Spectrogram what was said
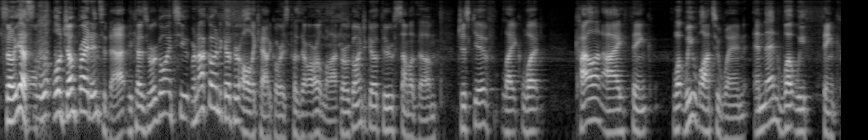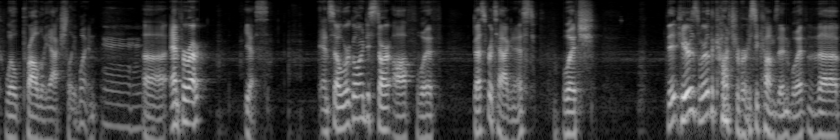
So yes, we'll, we'll jump right into that because we're going to we're not going to go through all the categories because there are a lot, but we're going to go through some of them. Just give like what Kyle and I think what we want to win, and then what we think will probably actually win. Mhm. Uh, and for our yes, and so we're going to start off with best protagonist, which th- here's where the controversy comes in with the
